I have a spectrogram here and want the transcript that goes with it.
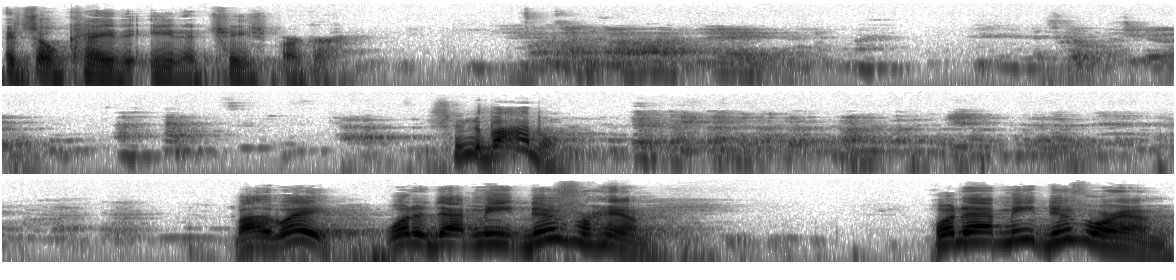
it's okay to eat a cheeseburger. It's in the Bible. By the way, what did that meat do for him? What did that meat do for him?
